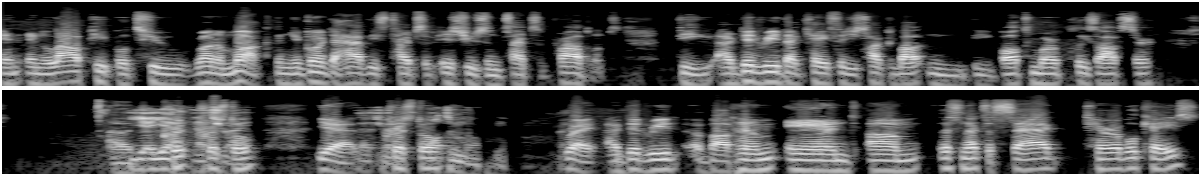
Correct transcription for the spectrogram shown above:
and, and allow people to run amok, then you're going to have these types of issues and types of problems. The I did read that case that you talked about in the Baltimore police officer. Uh, yeah, yeah, Crystal. Right. Yeah, that's right. Crystal. Baltimore. Right. right. I did read about him, and um, listen, that's a sad, terrible case.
